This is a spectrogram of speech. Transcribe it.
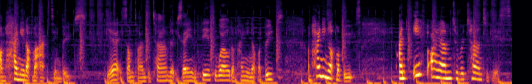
I'm hanging up my acting boots. Yeah, it's sometimes a term that you say in the theatre world. I'm hanging up my boots. I'm hanging up my boots. And if I am to return to this,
